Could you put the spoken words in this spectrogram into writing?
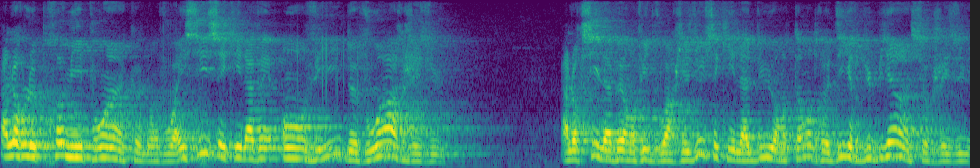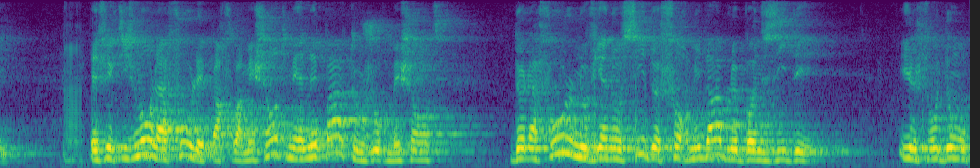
Alors le premier point que l'on voit ici, c'est qu'il avait envie de voir Jésus. Alors s'il avait envie de voir Jésus, c'est qu'il a dû entendre dire du bien sur Jésus. Effectivement, la foule est parfois méchante, mais elle n'est pas toujours méchante. De la foule nous viennent aussi de formidables bonnes idées. Il faut donc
